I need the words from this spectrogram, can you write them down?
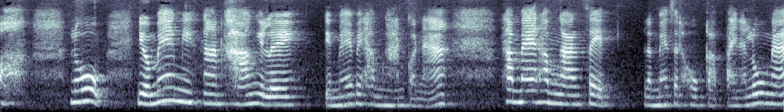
อ๋อ ลูก เดี๋ยวแม่มีงานค้างอยู่เลย เดี๋ยวแม่ไปทำงานก่อนนะ ถ้าแม่ทำงานเสร็จ แล้วแม่จะโทรกลับไปนะลูกนะ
